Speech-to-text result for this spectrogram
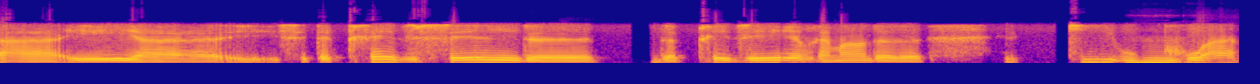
Euh, euh, et c'était très difficile de, de prédire vraiment de, qui ou mhm. quoi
